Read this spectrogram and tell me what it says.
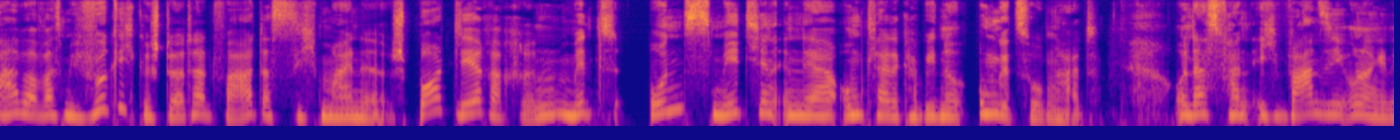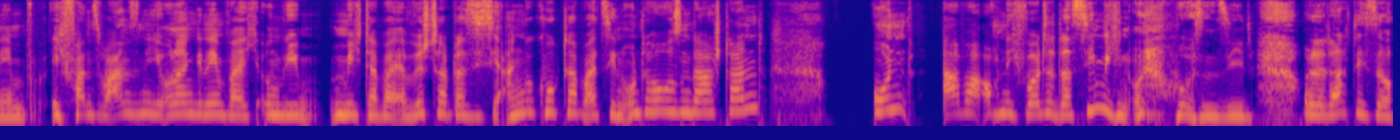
Aber was mich wirklich gestört hat, war, dass sich meine Sportlehrerin mit uns Mädchen in der Umkleidekabine umgezogen hat. Und das fand ich wahnsinnig unangenehm. Ich fand es wahnsinnig unangenehm, weil ich irgendwie mich dabei erwischt habe, dass ich sie angeguckt habe, als sie in Unterhosen da stand. Und aber auch nicht wollte, dass sie mich in Unterhosen sieht. Und da dachte ich so,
